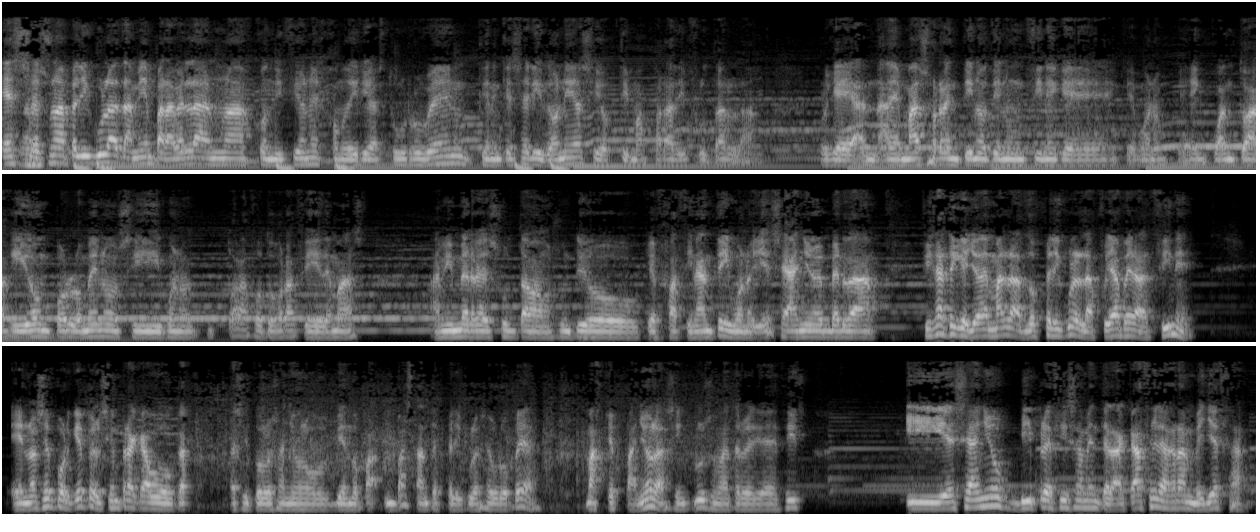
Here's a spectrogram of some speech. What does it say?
Es, es una película también para verla en unas condiciones, como dirías tú, Rubén, tienen que ser idóneas y óptimas para disfrutarla. Porque además Sorrentino tiene un cine que, que bueno, que en cuanto a guion por lo menos y bueno, toda la fotografía y demás, a mí me resulta, vamos, un tío que es fascinante y bueno, y ese año es verdad... Fíjate que yo además las dos películas las fui a ver al cine. Eh, no sé por qué, pero siempre acabo casi todos los años viendo bastantes películas europeas, más que españolas incluso, me atrevería a decir. Y ese año vi precisamente La caza y la gran belleza.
